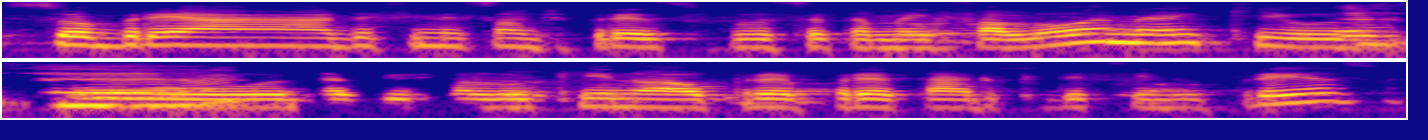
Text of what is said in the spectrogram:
Sobre a definição de preço que você também falou, né? Que o, uhum. o Davi falou que não é o proprietário que define o preço.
